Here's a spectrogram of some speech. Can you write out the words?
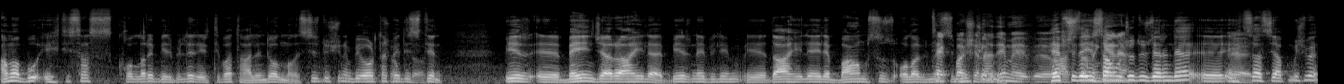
Ama bu ihtisas kolları birbirleri irtibat halinde olmalı. Siz düşünün bir ortopedistin, bir e, beyin cerrahıyla, bir ne bileyim e, dahileyle bağımsız olabilmesi Tek başına mümkün mü? değil mi? Ee, Hepsi de insan gene- vücudu üzerinde e, ihtisas yapmış ve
